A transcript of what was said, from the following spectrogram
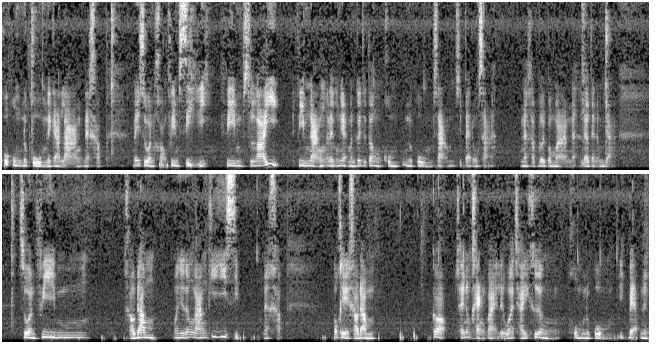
ควบคุมอุณหภูมิในการล้างนะครับ ในส่วนของฟิล์มสี ฟิล์มสไลด์ฟิล์มหนังอะไรพวกเนี้ยมันก็จะต้องคุมอุณหภูมิ 38 องศานะครับ โดยประมาณนะแล้วแต่น้ำยา ส่วนฟิล์มขาวดำมันจะต้องล้างที่ 20 นะครับ โอเคขาวดำก็ใช้น้ำแข็งไป หรือว่าใช้เครื่องคุมอุณหภูมิอีกแบบหนึ่ง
